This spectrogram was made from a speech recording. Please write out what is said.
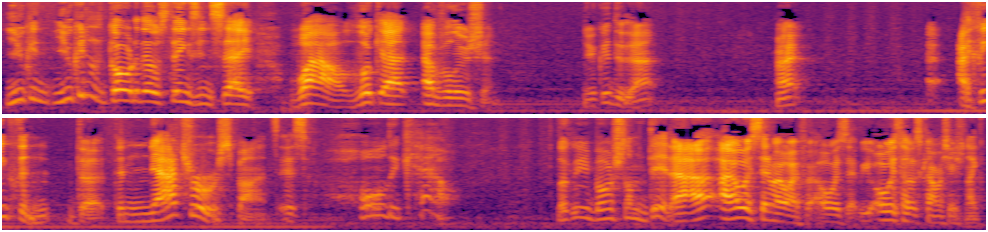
You can you can go to those things and say, "Wow, look at evolution." You could do that, right? I think the, the, the natural response is, holy cow, look at what Yibon did. I, I, always say to my wife, I always we always have this conversation, like,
